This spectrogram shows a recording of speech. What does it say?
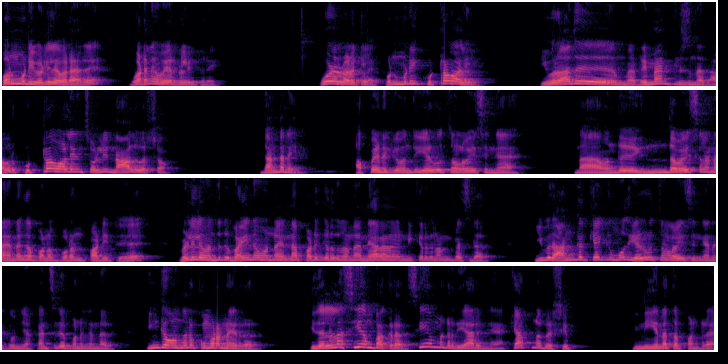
பொன்முடி வெளியில வராரு. உடனே உயர்கல்வித்துறை ஊழல் வழக்கில் பொன்முடி குற்றவாளி. இவராவது ரிமாண்ட் பிரிசனர் அவர் குற்றவாளின்னு சொல்லி நாலு வருஷம் தண்டனை. அப்போ எனக்கு வந்து 74 நாலு வயசுங்க. நான் வந்து இந்த வயசில் நான் என்னங்க பண்ண போகிறேன்னு பாடிட்டு வெளியில் வந்துட்டு வைணவன்னா என்ன படுக்கிறதுனா நேரம் நிற்கிறதுனான்னு பேசுறாரு. இவர் அங்கே கேட்கும் போது 74 நாலு வயசுங்க எனக்கு கொஞ்சம் கன்சிடர் பண்ணுங்கன்னாரு. இங்கே வந்தோன்னே குமரன் ஆயிடுறாரு. இதெல்லாம் சிஎம் பார்க்குறாரு சிஎம்ன்றது யாருங்க? கேப்டன் ஆஃப் த ஷிப் நீ என்ன தப்பு பண்ணுற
